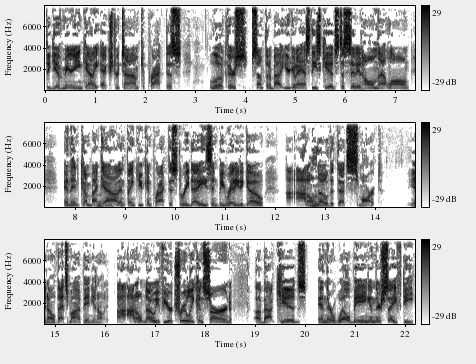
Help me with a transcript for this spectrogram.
to give Marion County extra time to practice look, there's something about you're going to ask these kids to sit at home that long and then come back mm-hmm. out and think you can practice three days and be ready to go. I, I don't mm-hmm. know that that's smart. You know, that's my opinion on it. I, I don't know if you're truly concerned about kids and their well-being and their safety.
